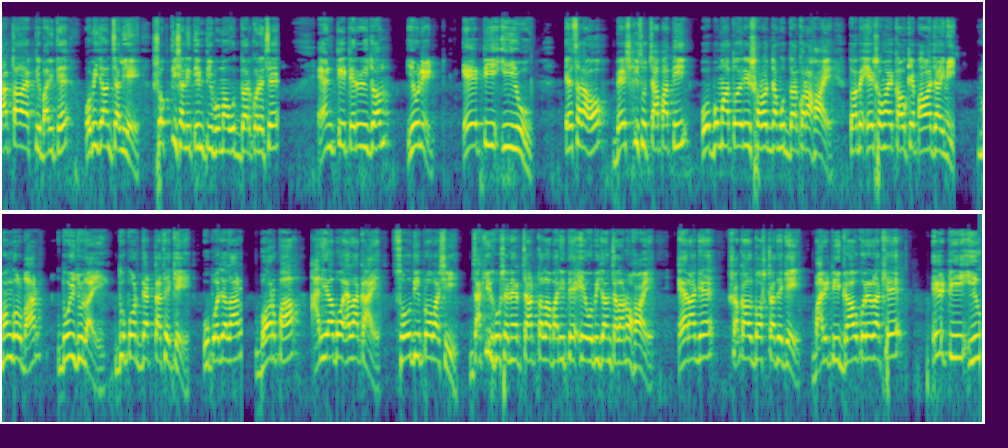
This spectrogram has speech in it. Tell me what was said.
চারতলা একটি বাড়িতে অভিযান চালিয়ে শক্তিশালী তিনটি বোমা উদ্ধার করেছে অ্যান্টি টেরোরিজম ইউনিট, এটিইউ। এছাড়াও বেশ কিছু চাপাতি ও বোমা তৈরির সরঞ্জাম উদ্ধার করা হয়, তবে এ সময় কাউকে পাওয়া যায়নি। মঙ্গলবার দুই জুলাই দুপুর দেড়টা থেকে উপজেলার বরপা আরিয়াবো এলাকায় সৌদি প্রবাসী জাকির হোসেনের চারতলা বাড়িতে এ অভিযান চালানো হয়। এর আগে সকাল দশটা থেকে বাড়িটি গ্রাও করে রাখে এটিইউ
